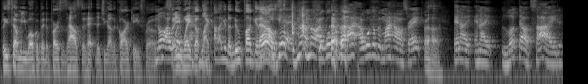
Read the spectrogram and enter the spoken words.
Please tell me you woke up at the person's house that had, that you got the car keys from. No, I so you wake up like, how did I get a new fucking yeah, house? Yeah, no, no. I woke up in my I woke up in my house, right? Uh huh. And I and I looked outside,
